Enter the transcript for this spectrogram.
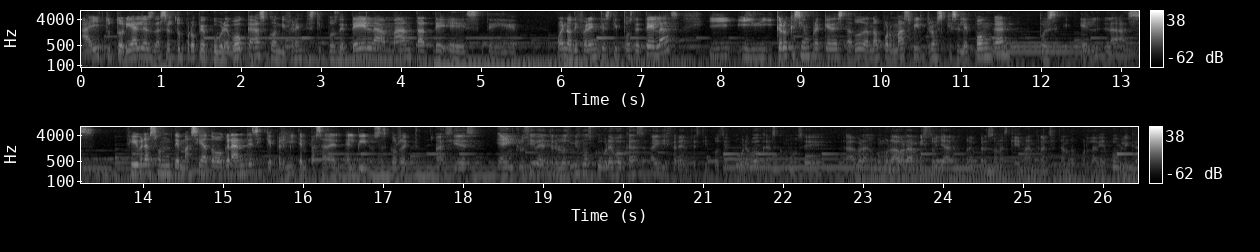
hay tutoriales de hacer tu propio cubrebocas con diferentes tipos de tela, manta, te, este, bueno, diferentes tipos de telas y, creo que siempre queda esta duda, ¿no? Por más filtros que se le pongan, pues las fibras son demasiado grandes y que permiten pasar el, virus, ¿es correcto? Así es. E inclusive entre los mismos cubrebocas hay diferentes tipos de cubrebocas, como, se habrá, como lo habrán visto ya en personas que van transitando por la vía pública.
